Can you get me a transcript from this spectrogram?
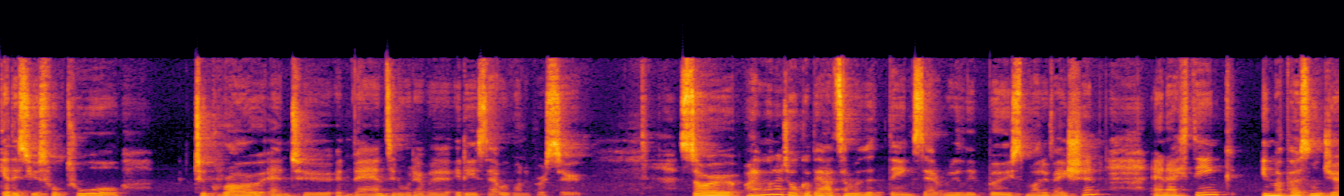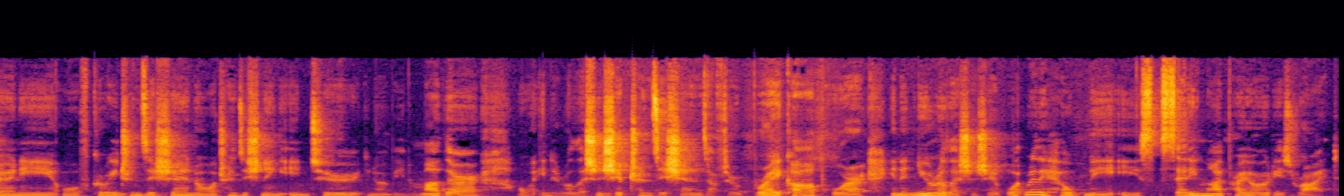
get this useful tool to grow and to advance in whatever it is that we want to pursue. So, I want to talk about some of the things that really boost motivation. And I think in my personal journey of career transition or transitioning into you know being a mother or in a relationship transitions after a breakup or in a new relationship what really helped me is setting my priorities right.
